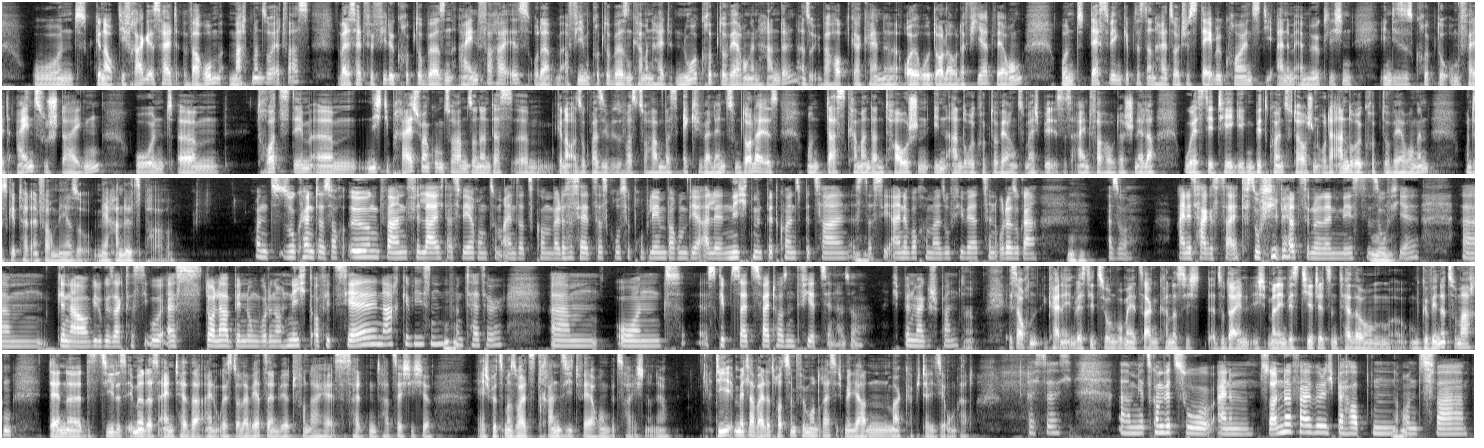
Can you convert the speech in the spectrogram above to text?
Und genau, die Frage ist halt, warum macht man so etwas? Weil es halt für viele Kryptobörsen einfacher ist oder auf vielen Kryptobörsen kann man halt nur Kryptowährungen handeln, also überhaupt gar keine Euro, Dollar oder Fiat-Währung. Und deswegen gibt es dann halt solche Stablecoins, die einem ermöglichen, in dieses Krypto-Umfeld einzusteigen und ähm, trotzdem ähm, nicht die Preisschwankungen zu haben, sondern das, ähm, genau, also quasi sowas zu haben, was äquivalent zum Dollar ist. Und das kann man dann tauschen in andere Kryptowährungen. Zum Beispiel ist es einfacher oder schneller, USDT gegen Bitcoin zu tauschen oder andere Kryptowährungen. Und es gibt halt einfach mehr so, mehr Handelspaare. Und so könnte es auch irgendwann vielleicht als Währung zum Einsatz kommen, weil das ist ja jetzt das große Problem, warum wir alle nicht mit Bitcoins bezahlen, ist, mhm. dass sie eine Woche mal so viel wert sind oder sogar, mhm. also eine Tageszeit so viel wert sind oder die nächste mhm. so viel. Ähm, genau, wie du gesagt hast, die US-Dollar-Bindung wurde noch nicht offiziell nachgewiesen mhm. von Tether. Ähm, und es gibt es seit 2014, also ich bin mal gespannt. Ja. Ist auch keine Investition, wo man jetzt sagen kann, dass ich, also da ich, man investiert jetzt in Tether, um, um Gewinne zu machen, denn äh, das Ziel ist immer, dass ein Tether ein US-Dollar wert sein wird. Von daher ist es halt eine tatsächliche, ja, ich würde es mal so als Transitwährung bezeichnen, ja. Die mittlerweile trotzdem 35 Milliarden Marktkapitalisierung hat. Richtig. Ähm, jetzt kommen wir zu einem Sonderfall, würde ich behaupten, mhm. und zwar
